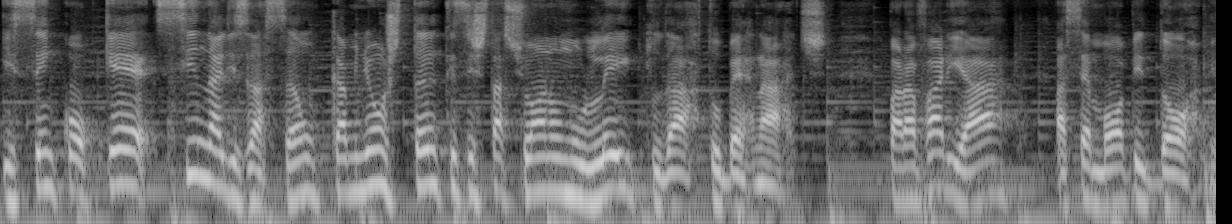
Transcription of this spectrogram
e sem qualquer sinalização, caminhões-tanques estacionam no leito da Arthur Bernardes. Para variar, a CEMOB dorme.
